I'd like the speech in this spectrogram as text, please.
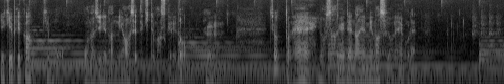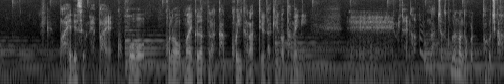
イケベ楽器も同じ値段に合わせてきてますけれど。うん。ちょっとね、良さげで悩みますよね、これ。映えですよね、映え。ここ、このマイクだったらかっこいいかなっていうだけのために、えー、みたいな、なっちゃう。これなんだこれ。あ、こっちか。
